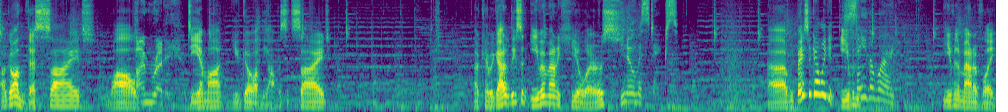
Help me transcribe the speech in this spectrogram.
I'll go on this side, while... I'm ready. Diamant, you go on the opposite side. Okay, we got at least an even amount of healers. No mistakes. Uh, we basically got like an even Say the word. even amount of like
